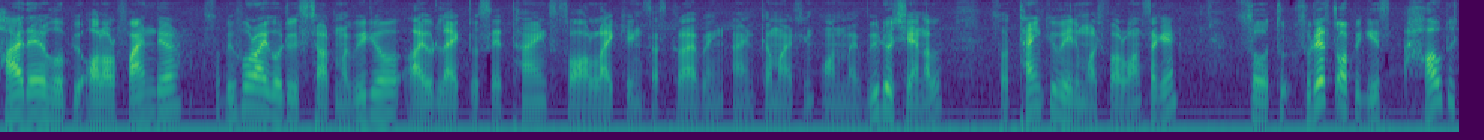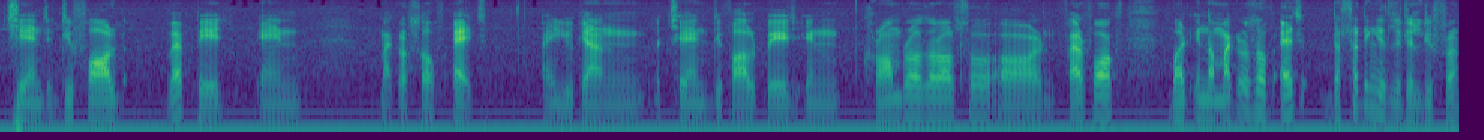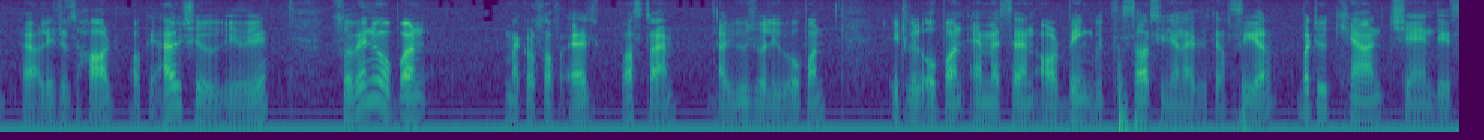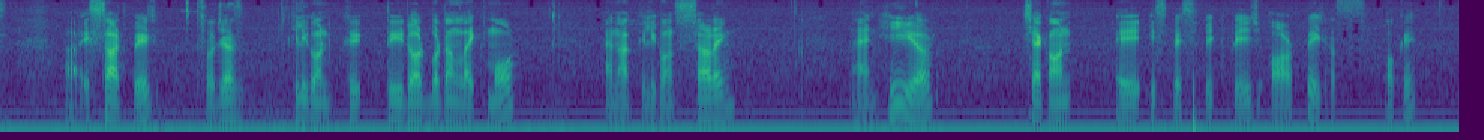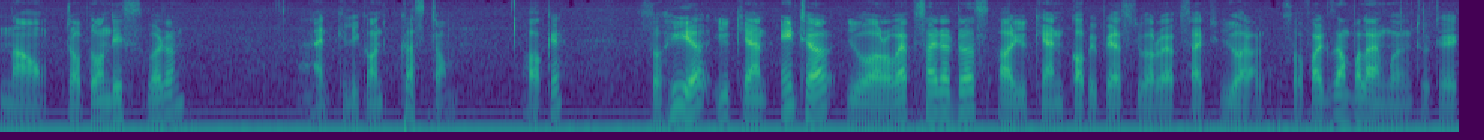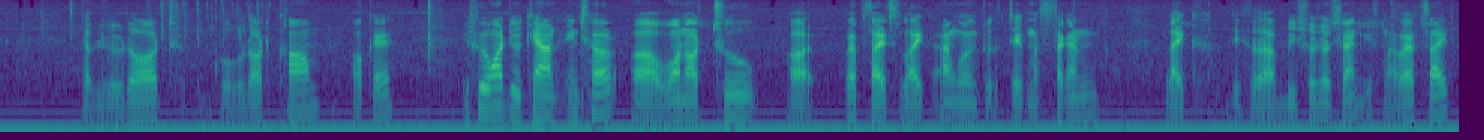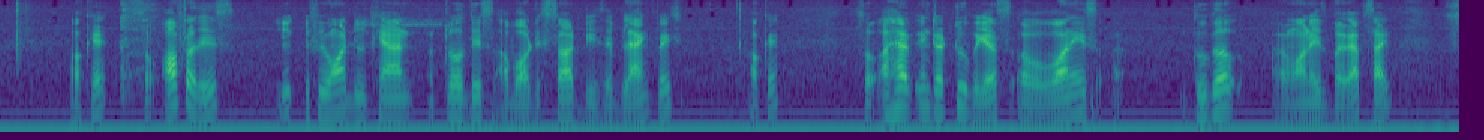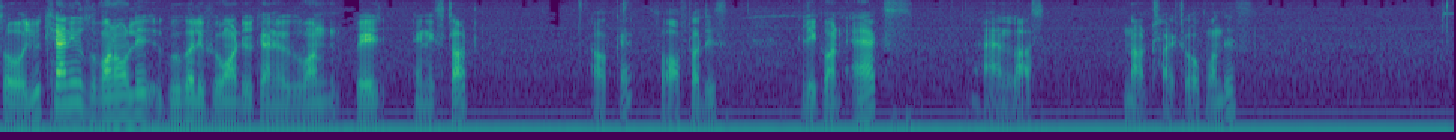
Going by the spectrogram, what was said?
hi there hope you all are fine there. So before I go to start my video I would like to say thanks for liking subscribing and commenting on my video channel. So thank you very much for once again. So to, today's topic is how to change default web page in Microsoft Edge. And you can change default page in Chrome browser also or Firefox but in the Microsoft Edge the setting is little different a uh, little hard. Okay I will show you easy so when you open Microsoft Edge first time I usually open it will open MSN or Bing with the search engine as you can see here. But you can change this uh, start page. So just click on three dot button like more and now click on starting. And here check on a specific page or pages. Okay now drop down this button and click on custom. Okay so here you can enter your website address or you can copy paste your website URL so for example I'm going to take www.google.com okay? If you want you can enter uh, one or two uh, websites. Like I'm going to take my second like this is a Be Social Shine is my website okay? So after this you, if you want you can close this about the start. This is a blank page okay? So I have entered two pages. Uh, one is uh, Google one is my website. So you can use one only Google if you want. You can use one page in start. Okay so after this click on X and last now try to open this.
